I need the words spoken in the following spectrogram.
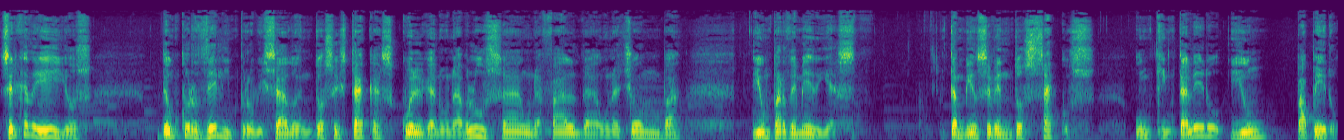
Cerca de ellos de un cordel improvisado en dos estacas cuelgan una blusa, una falda, una chomba y un par de medias. También se ven dos sacos, un quintalero y un papero,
